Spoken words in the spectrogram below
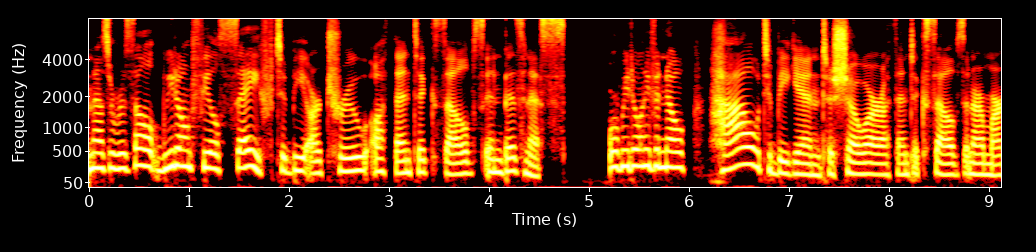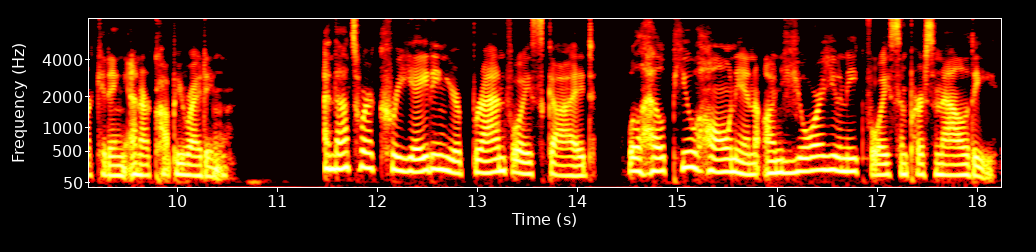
And as a result, we don't feel safe to be our true, authentic selves in business. Or we don't even know how to begin to show our authentic selves in our marketing and our copywriting. And that's where creating your brand voice guide will help you hone in on your unique voice and personality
